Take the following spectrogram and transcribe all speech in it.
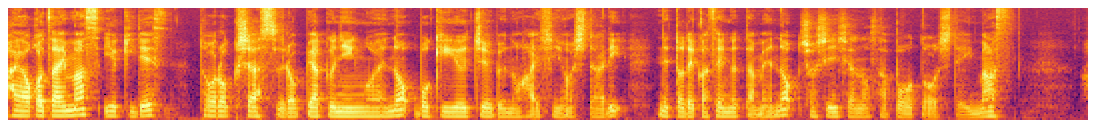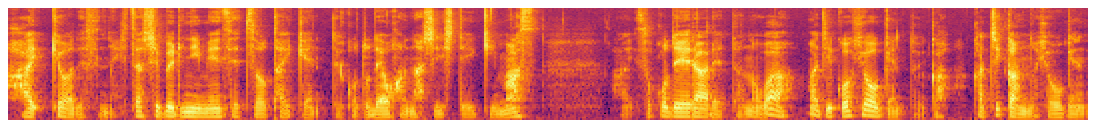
おはようございます。ゆきです。登録者数600人超えの簿記 YouTube の配信をしたり、ネットで稼ぐための初心者のサポートをしています。はい、今日はですね、久しぶりに面接を体験ということでお話ししていきます。はい、そこで得られたのは、まあ、自己表現というか価値観の表現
